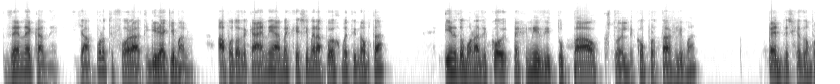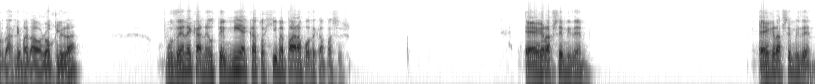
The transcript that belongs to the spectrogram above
δεν έκανε για πρώτη φορά, την Κυριακή μάλλον, από το 19 μέχρι και σήμερα που έχουμε την όπτα, είναι το μοναδικό παιχνίδι του ΠΑΟΚ στο ελληνικό πρωτάθλημα, πέντε σχεδόν πρωταθλήματα ολόκληρα, που δεν έκανε ούτε μία κατοχή με πάνω από 10 πάσες. Έγραψε 0. Έγραψε 0.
